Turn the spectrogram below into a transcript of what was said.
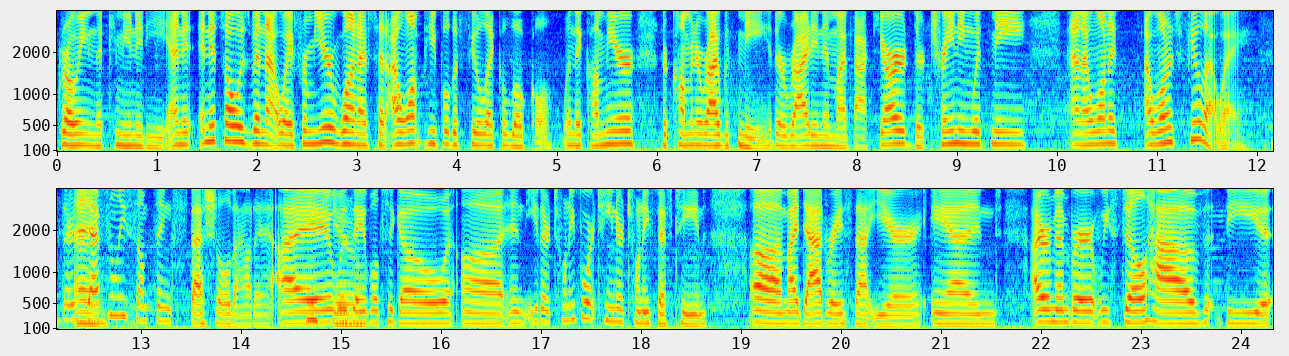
growing the community, and it and it's always been that way. From year one, I've said I want people to feel like a local when they come here. They're coming to ride with me. They're riding in my backyard. They're training with me, and I want it. I want it to feel that way. There's And- definitely something special about it. I was able to go uh, in either 2014 or 2015. Uh, my dad raced that year, and I remember we still have the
